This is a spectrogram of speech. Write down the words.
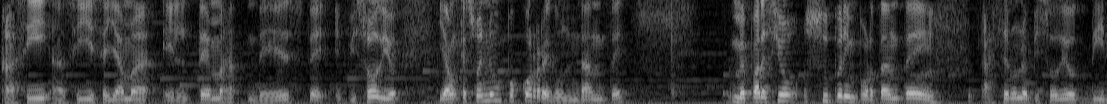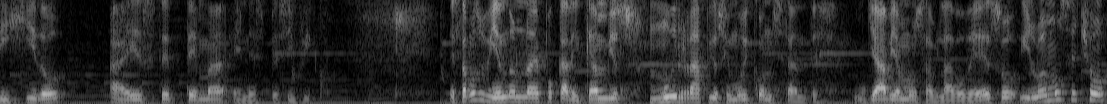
Así, así se llama el tema de este episodio. Y aunque suene un poco redundante, me pareció súper importante hacer un episodio dirigido a este tema en específico. Estamos viviendo en una época de cambios muy rápidos y muy constantes. Ya habíamos hablado de eso y lo hemos hecho,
